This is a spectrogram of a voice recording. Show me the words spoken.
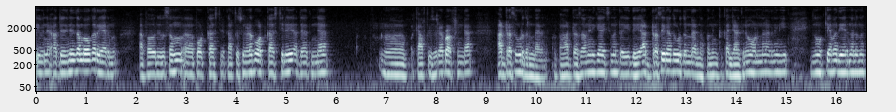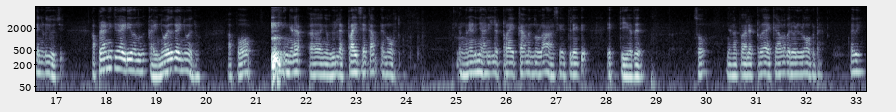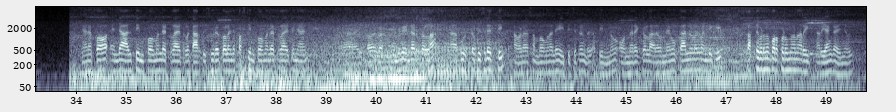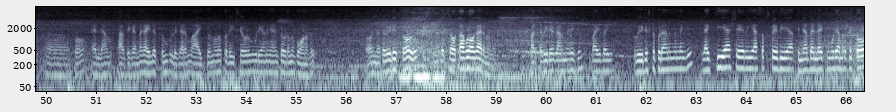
ഇവന് ഈ സംഭവമൊക്കെ അറിയായിരുന്നു. അപ്പോൾ ഒരു ദിവസം പോഡ്കാസ്റ്റിൽ കാർത്തിക് സൂര്യയുടെ പോഡ്കാസ്റ്റിൽ അദ്ദേഹത്തിന്റെ കാർത്തിക് സൂര്യ പ്രൊഡക്ഷന്റെ അഡ്രസ്സ് കൊടുത്തിട്ടുണ്ടായിരുന്നു. അപ്പോൾ ആ അഡ്രസ്സ് അവൻ എനിക്ക് അയച്ചു തന്നിട്ട് ഇതേ അഡ്രസ്സ് ഇതിനകത്ത് കൊടുത്തിട്ടുണ്ടായിരുന്നു. അപ്പോൾ നിങ്ങൾക്ക് കല്യാണത്തിന് പോകണമെന്നായിരുന്നെങ്കിൽ ഇത് നോക്കിയാൽ മതിയായിരുന്നല്ലോ എന്നൊക്കെ എന്നോട് ചോദിച്ചു. അപ്പോഴാണ് എനിക്ക് ഐഡിയ വന്നത്. കഴിഞ്ഞു പോയത് കഴിഞ്ഞു പോയല്ലോ. അപ്പോൾ ഇങ്ങനെ ഒരു ലെറ്റർ അയച്ചേക്കാം എന്ന് ഓർത്തു. അങ്ങനെയാണ് ഞാൻ ഈ ലെറ്റർ അയക്കാം എന്നുള്ള ആശയത്തിലേക്ക് എത്തിയത്. സോ ഞാനപ്പോൾ ആ ലെറ്റർ അയക്കാനുള്ള പരിപാടികൾ നോക്കട്ടെ. ബൈ ബൈ ഞാനപ്പോൾ എന്റെ ആദ്യത്തെ ഇൻഫോർമൽ ലെറ്റർ ആയിട്ടുള്ള കാർത്തിക് സൂര്യ കോളേജിന്റെ ഫസ്റ്റ് ഇൻഫോർമൽ ലെറ്റർ ആയിട്ട് ഞാൻ ഇപ്പോൾ എന്റെ വീടിന്റെ അടുത്തുള്ള പോസ്റ്റ് ഓഫീസിലെത്തി അവിടെ സംഭവങ്ങളെല്ലാം ഏൽപ്പിച്ചിട്ടുണ്ട്. അപ്പോൾ ഇന്ന് ഒന്നരയ്ക്കുള്ള ഒന്നേ മുക്കാലിനുള്ള വണ്ടിക്ക് കത്ത് ഇവിടുന്ന് പുറപ്പെടുമെന്നാണ് അറി അറിയാൻ കഴിഞ്ഞത്. അപ്പോൾ എല്ലാം കാർത്തികേന്റെ കയ്യിലെത്തും പുള്ളിക്കാരൻ വായിക്കും എന്നുള്ള പ്രതീക്ഷയോട് കൂടിയാണ് ഞാനിപ്പോൾ ഇവിടെ നിന്ന് പോണത്. അപ്പോൾ ഇന്നത്തെ വീഡിയോ ഇത്രേ ഉള്ളൂ. ഇന്നത്തെ ചോട്ടാ വ്ളോഗായിരുന്നല്ലോ. അപ്പോൾ അടുത്ത വീഡിയോ കാണുമ്പോഴേക്കും ബൈ ബൈ. വീഡിയോ ഇഷ്ടപ്പെടുകയാണെന്നുണ്ടെങ്കിൽ ലൈക്ക് ചെയ്യുക ഷെയർ ചെയ്യുക സബ്സ്ക്രൈബ് ചെയ്യുക. പിന്നെ ബെല്ലൈക്കും കൂടി അമർത്തിക്കോ.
